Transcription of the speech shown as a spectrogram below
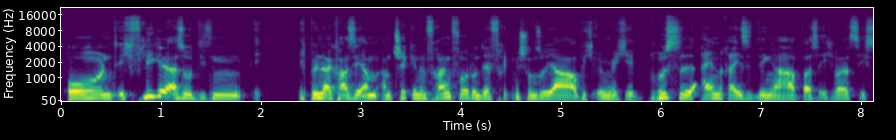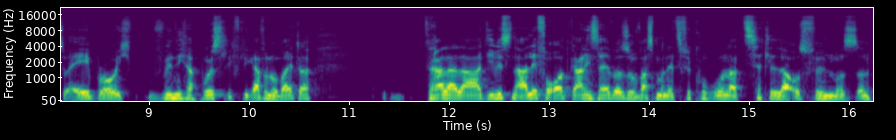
Und ich fliege, also diesen, ich- bin da quasi am, am Check-in in Frankfurt und der fragt mich schon so, ja, ob ich irgendwelche Brüssel-Einreisedinger habe, was ich was. Ich so, ey, Bro, ich will nicht nach Brüssel, ich fliege einfach nur weiter. Tralala, die wissen alle vor Ort gar nicht selber so, was man jetzt für Corona-Zettel da ausfüllen muss. Und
